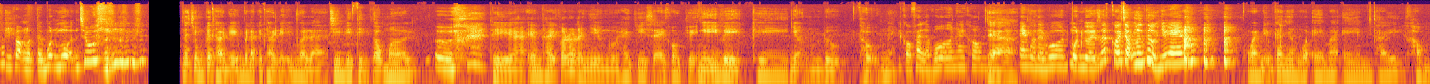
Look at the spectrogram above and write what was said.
Hy vọng là tới muộn muộn chút. Nói chung cái thời điểm đây là cái thời điểm gọi là chim đi tìm tổ mới. Ừ. Thì à, em thấy có rất là nhiều người hay chia sẻ câu chuyện nghỉ việc khi nhận được thưởng ấy. có phải là vô ơn hay không? Dạ. em có thấy vô ơn. Một người rất coi trọng lương thưởng như em quan điểm cá nhân của em á, em thấy không.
